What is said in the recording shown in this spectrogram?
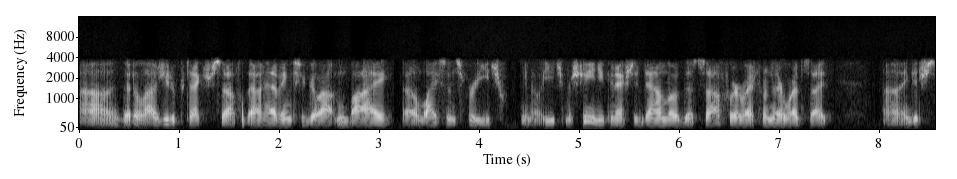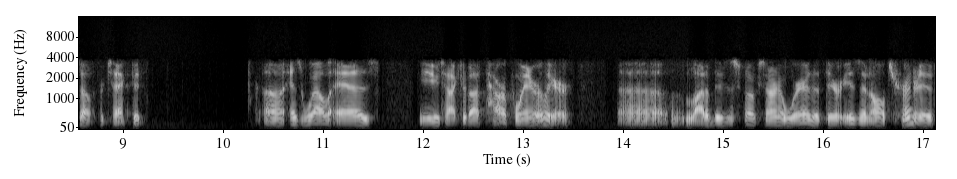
Uh, that allows you to protect yourself without having to go out and buy a license for each, you know, each machine. You can actually download this software right from their website uh, and get yourself protected. Uh, as well as you, know, you talked about PowerPoint earlier uh, a lot of business folks aren't aware that there is an alternative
